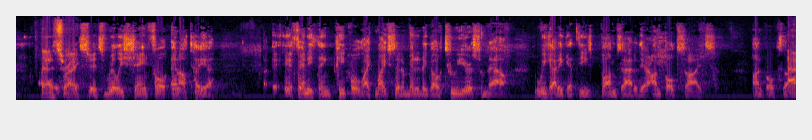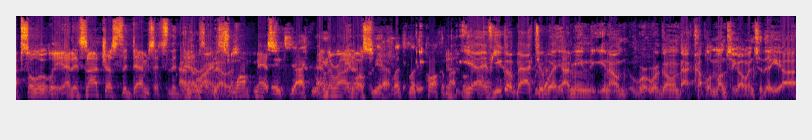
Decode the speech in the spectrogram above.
That's right. It's, it's really shameful. And I'll tell you, if anything, people like Mike said a minute ago, two years from now, we got to get these bums out of there on both sides on both sides. Absolutely, and it's not just the Dems; it's the Dems and the, rhinos. the swamp mess, exactly, and the rhinos. Yeah, let's let's talk about. Those yeah, if you go back to what I mean, you know, we're, we're going back a couple of months ago into the uh,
